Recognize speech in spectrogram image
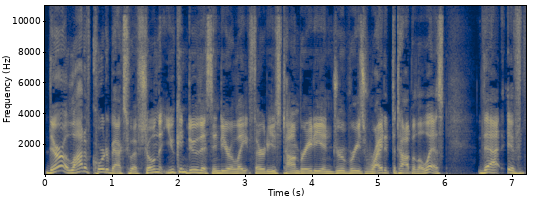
there are a lot of quarterbacks who have shown that you can do this into your late 30s. Tom Brady and Drew Brees right at the top of the list. That if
